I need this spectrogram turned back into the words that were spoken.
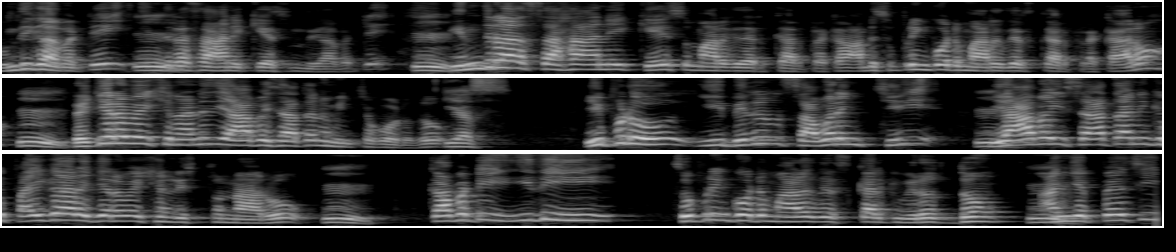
ఉంది కాబట్టి ఇందిరా సహాని కేసు ఉంది కాబట్టి ఇందిరా సహాని కేసు మార్గదర్శకాల ప్రకారం అంటే సుప్రీంకోర్టు మార్గదర్శకాల ప్రకారం రిజర్వేషన్ అనేది యాభై శాతాన్ని మించకూడదు. ఇప్పుడు ఈ బిల్లును సవరించి యాభై శాతానికి పైగా రిజర్వేషన్లు ఇస్తున్నారు. కాబట్టి ఇది సుప్రీంకోర్టు మార్గదర్శకానికి విరుద్ధం అని చెప్పేసి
